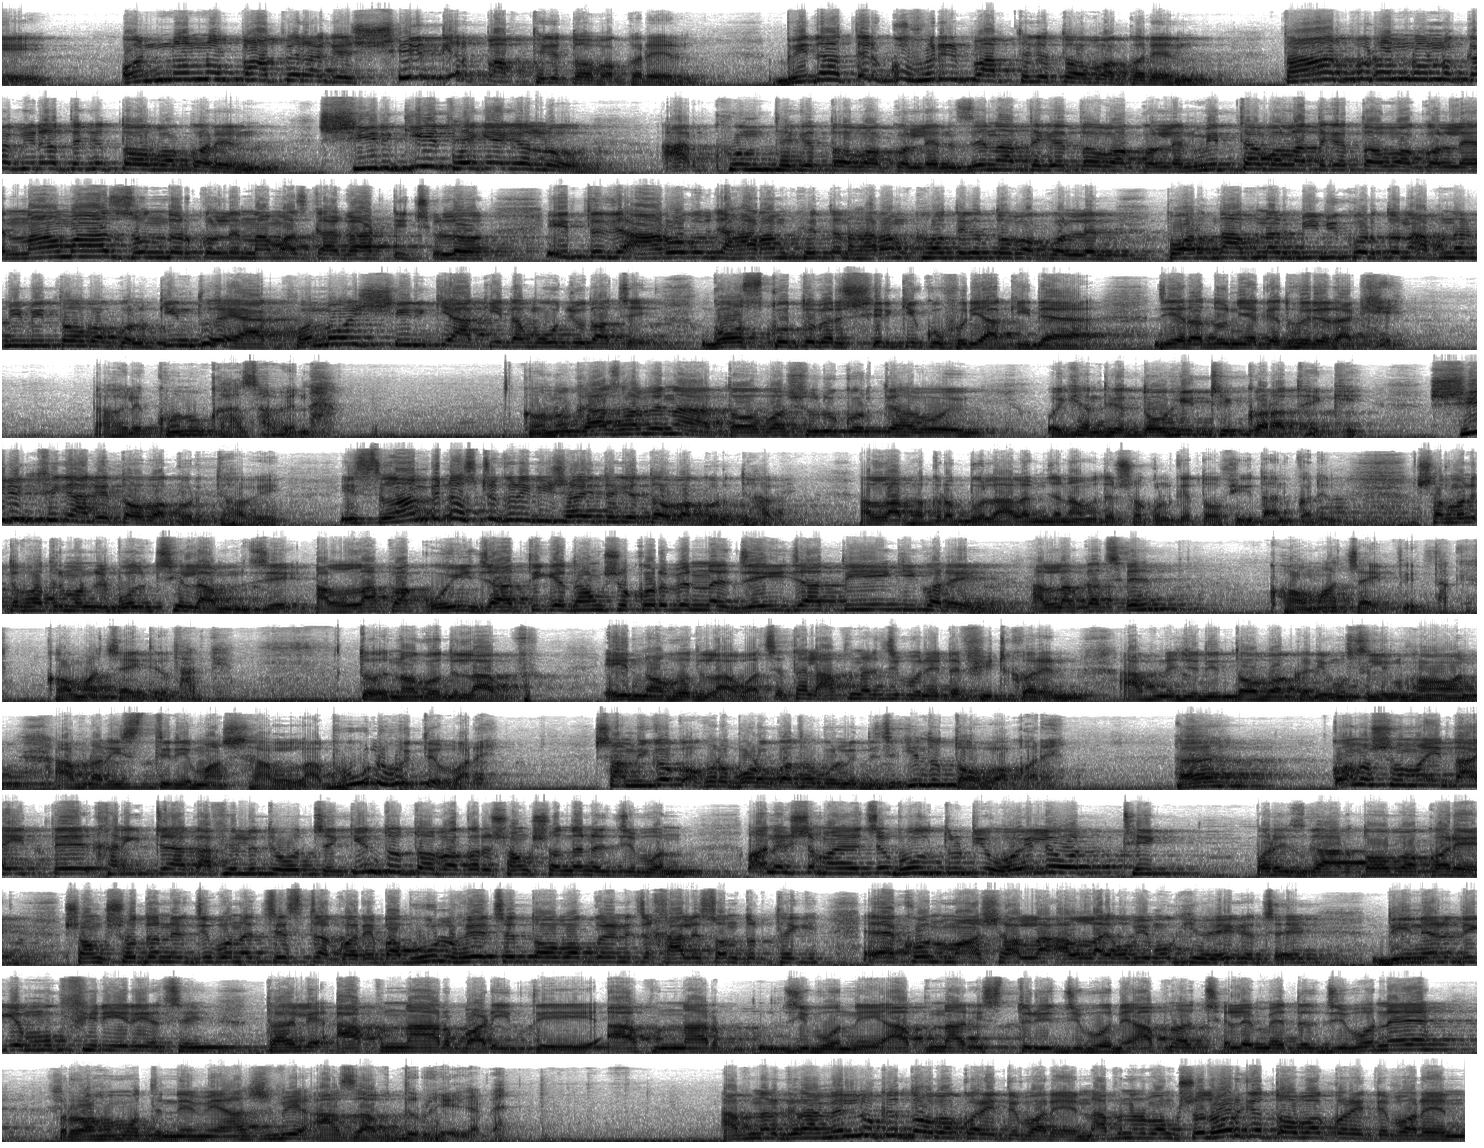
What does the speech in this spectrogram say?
অন্যান্য পাপের আগে শিরকের পাপ থেকে তওবা করেন। বিদাতের কুফুরির পাপ থেকে তওবা করেন। তারপর অন্যান্য কাবিরা থেকে তওবা করেন। শিরকি থেকে গেল, আর খুন থেকে তবা করলেন, জেনা থেকে তবা করলেন, মিথ্যা বলা থেকে তবা করলেন, নামাজ সুন্দর করলেন, নামাজ ঘাটতি ছিল? ইত্যাদি, আরও যে হারাম খেতেন, হারাম খাওয়া থেকে তবা করলেন। পর্দা আপনার বিবি করতো না, আপনার বিবি তবা করল। কিন্তু এখনও ওই সিরকি আকিদা মজুদ আছে। গস কুতুবের সিরকি কুফুরি আকিদা, যে এরা দুনিয়াকে ধরে রাখে। তাহলে কোনো কাজ হবে না। কোনো কাজ হবে না তবা শুরু করতে হবে ওই, ওইখান থেকে তৌহিদ ঠিক করা থেকে। শিরিক থেকে আগে তবা করতে হবে। ইসলাম বিনষ্ট করে বিষয় থেকে তবা করতে হবে। আল্লাহ পাক রব্বুল আলম যেন আমাদের সকলকে তৌফিক দান করেন। সম্মানিত ভাতৃমণ্ডলী, বলছিলাম যে আল্লাহ পাক ওই জাতিকে ধ্বংস করবেন না, যেই জাতি কি করে? আল্লাহর কাছে ক্ষমা চাইতে থাকে, ক্ষমা চাইতে থাকে। তো নগদ লাভ, এই নগদ লাভ আছে, তাহলে আপনার জীবনে এটা ফিট করেন। আপনি যদি তবাকারী মুসলিম হন, আপনার স্ত্রী মাসা আল্লাহ ভুল হইতে পারে। স্বামীকেও কখনো বড় কথা বলে দিচ্ছে কিন্তু তবা করে। হ্যাঁ? কোন সময় দায়িত্বে খানিকটা গাফিলতি হচ্ছে, কিন্তু তবা করে সংশোধনের জীবন। অনেক সময় হচ্ছে ভুল ত্রুটি হইলেও ঠিক পরিষ্কার তবা করে, সংশোধনের জীবনের চেষ্টা করে, বা ভুল হয়েছে তবা করে নিয়েছে খালেস অন্তর থেকে। এখন মাশাআল্লাহ আল্লাহ অভিমুখী হয়ে গেছে, দিনের দিকে মুখ ফিরিয়ে দিয়েছে। তাহলে আপনার বাড়িতে, আপনার জীবনে, আপনার স্ত্রীর জীবনে, আপনার ছেলে মেয়েদের জীবনে রহমত নেমে আসবে আজাব দূর হয়ে যাবে। আপনার গ্রামের লোককে তবা করাইতে পারেন, আপনার বংশধরকে তবা করাইতে পারেন,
